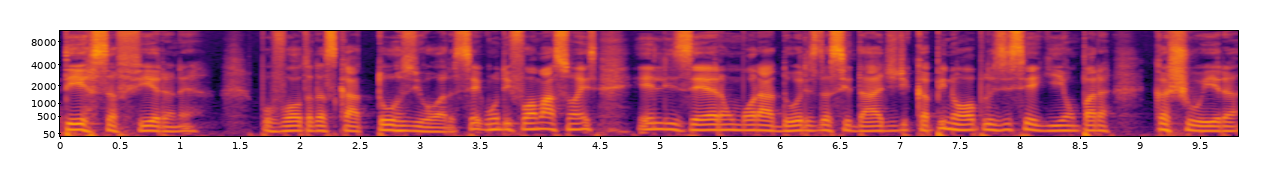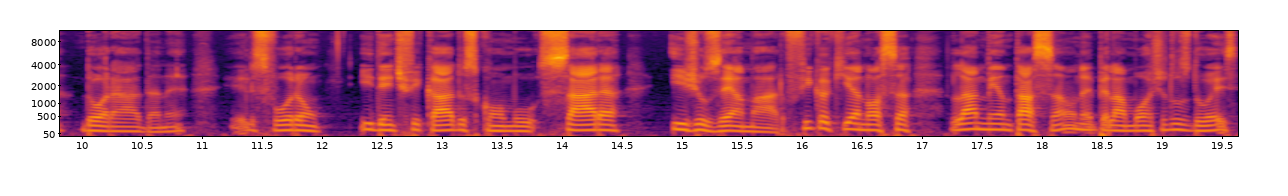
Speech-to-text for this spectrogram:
terça-feira, né? Por volta das 14 horas. Segundo informações, eles eram moradores da cidade de Capinópolis e seguiam para Cachoeira Dourada. Né? Eles foram identificados como Sara e José Amaro. Fica aqui a nossa lamentação né, pela morte dos dois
